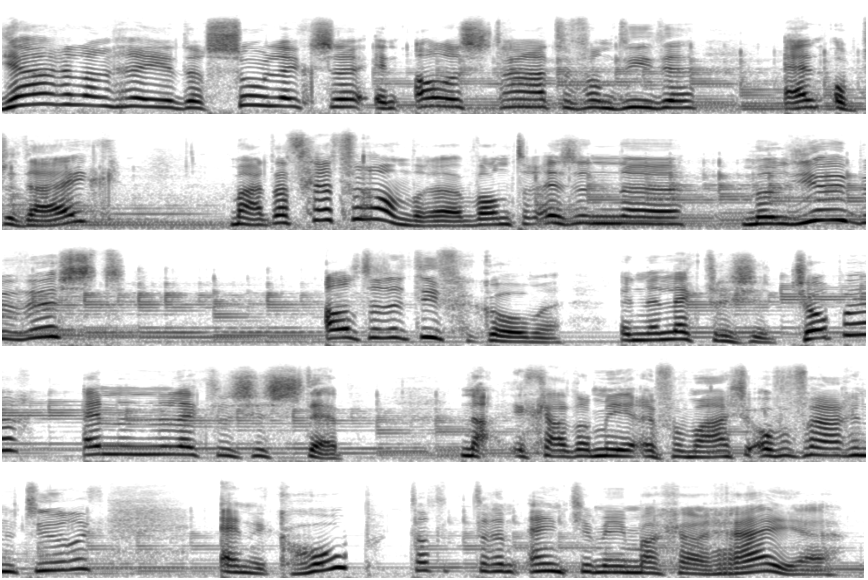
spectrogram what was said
jarenlang reden er Solexen in alle straten van Dieden en op de dijk. Maar dat gaat veranderen, want er is een uh, milieubewust alternatief gekomen. Een elektrische chopper en een elektrische step. Nou, ik ga er meer informatie over vragen natuurlijk. En ik hoop dat ik er een eindje mee mag gaan rijden.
